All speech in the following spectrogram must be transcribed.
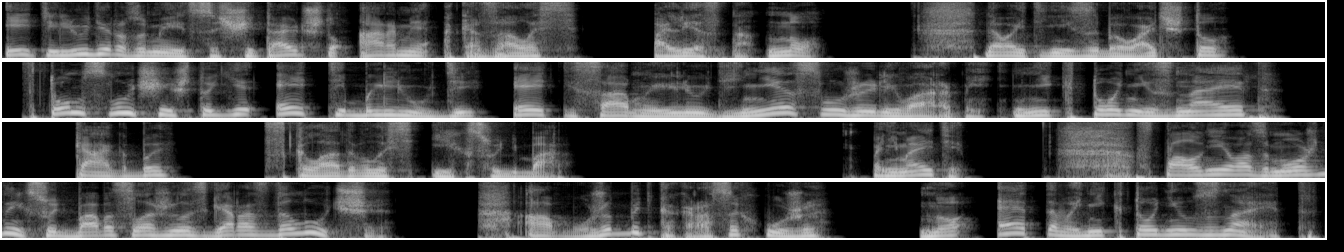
Эти люди, разумеется, считают, что армия оказалась полезна. Но давайте не забывать, что в том случае, что эти бы люди, эти самые люди не служили в армии, никто не знает, как бы складывалась их судьба. Понимаете? Вполне возможно, их судьба бы сложилась гораздо лучше. А может быть, как раз и хуже. Но этого никто не узнает,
